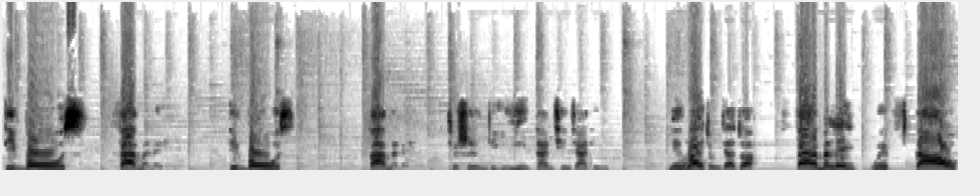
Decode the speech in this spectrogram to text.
divorce family，divorce family 就是离异单亲家庭。另外一种叫做 family without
